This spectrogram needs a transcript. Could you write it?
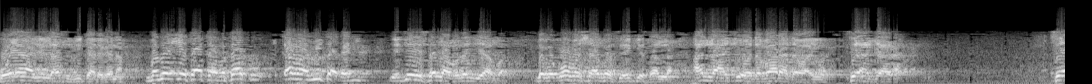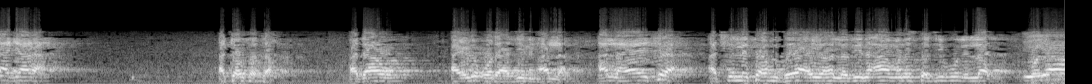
Wai yana jin lasifika daga nan. Ba zai iya taka ba taku kafa mita ɗari ya je ya sallah ba zai iya ba. Daga ƙofar shagon sai yake sallah. Allah ya ce wa dabara da wayo sai a gyara. Sai a gyara. A kyautata. A dawo. A yi riko da addinin Allah. Allah ya yi kira a cikin littafin sa ya ayyuha allazina amanu stajibu lillahi يا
